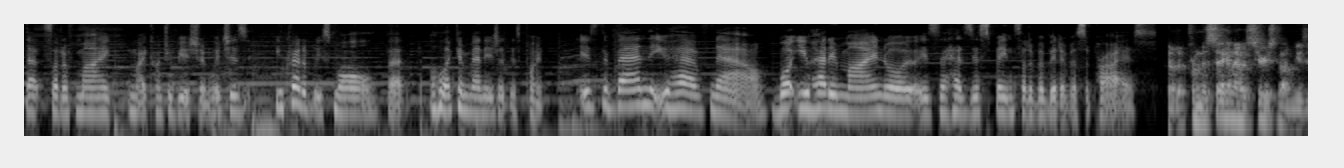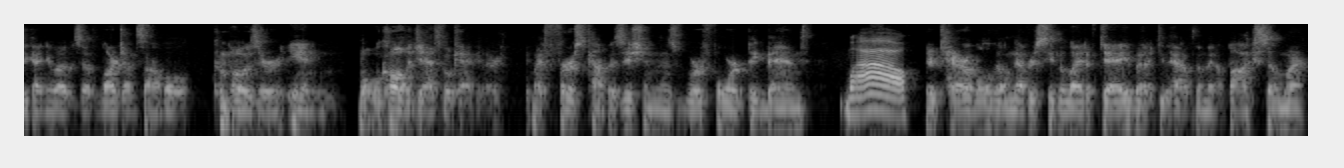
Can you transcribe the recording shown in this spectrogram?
That's sort of my my contribution, which is incredibly small, but all I can manage at this point. Is the band that you have now what you had in mind, or is has this been sort of a bit of a surprise? From the second I was serious about music, I knew I was a large ensemble composer in what we'll call the jazz vocabulary. My first compositions were for big band. Wow. They're terrible. They'll never see the light of day, but I do have them in a box somewhere.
